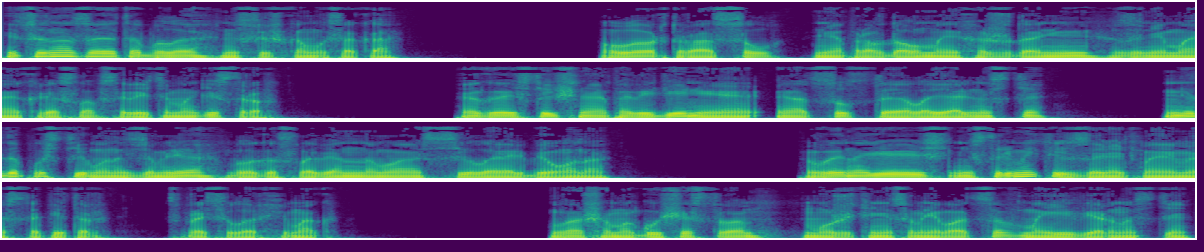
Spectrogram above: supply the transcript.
и цена за это была не слишком высока. Лорд Рассел не оправдал моих ожиданий, занимая кресло в Совете магистров. Эгоистичное поведение и отсутствие лояльности недопустимы на земле благословенного силой Альбиона. «Вы, надеюсь, не стремитесь занять мое место, Питер?» — спросил Архимаг. «Ваше могущество, можете не сомневаться в моей верности.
